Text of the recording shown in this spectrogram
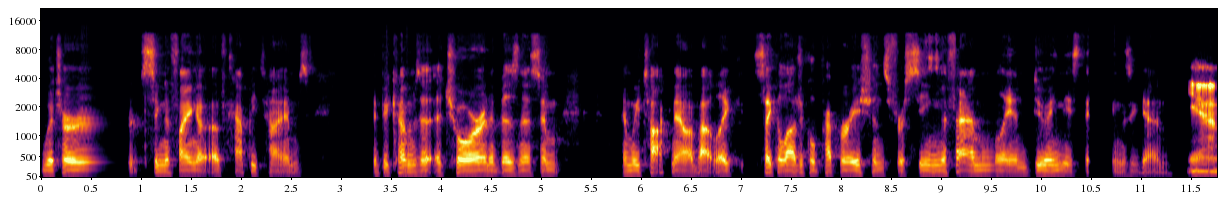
which are signifying of happy times, it becomes a, chore and a business. And and we talk now about like psychological preparations for seeing the family and doing these things again. Yeah,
